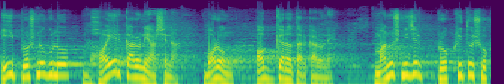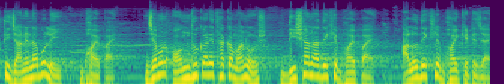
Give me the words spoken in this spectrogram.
এই প্রশ্নগুলো ভয়ের কারণে আসে না, বরং অজ্ঞানতার কারণে। মানুষ নিজের প্রকৃত শক্তি জানে না বলেই ভয় পায়। যেমন অন্ধকারে থাকা মানুষ দিশা না দেখে ভয় পায়, আলো দেখলে ভয় কেটে যায়।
